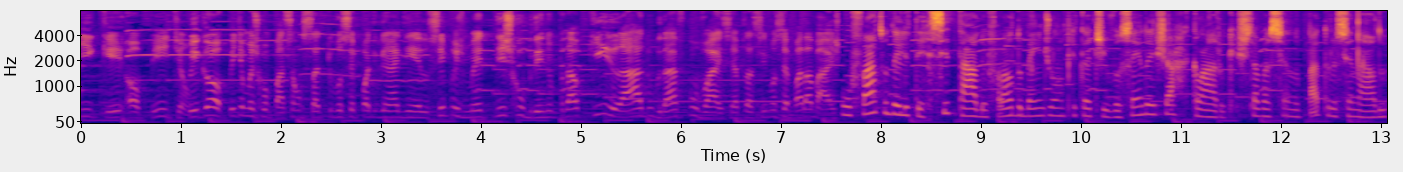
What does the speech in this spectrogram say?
IK Option. O IK Option, meus comparsa, é um site que você pode ganhar dinheiro simplesmente descobrindo pra que lado o gráfico vai, se é pra cima ou se é para baixo. O fato dele ter citado e falado bem de um aplicativo sem deixar claro que estava sendo patrocinado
